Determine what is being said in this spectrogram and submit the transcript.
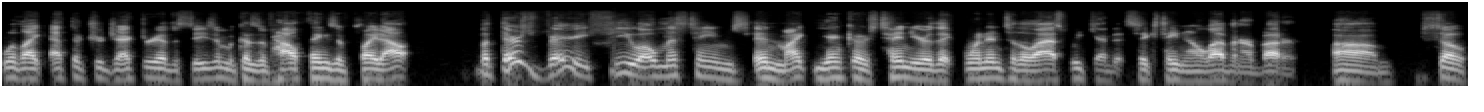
with like at the trajectory of the season because of how things have played out. But there's very few Ole Miss teams in Mike Bianco's tenure that went into the last weekend at 16 and 11 or better. Um, so,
